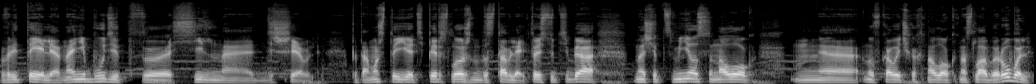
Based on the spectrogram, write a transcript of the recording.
в ритейле, она не будет э, сильно дешевле, потому что ее теперь сложно доставлять. То есть у тебя, значит, сменился налог, э, ну, в кавычках налог на слабый рубль,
